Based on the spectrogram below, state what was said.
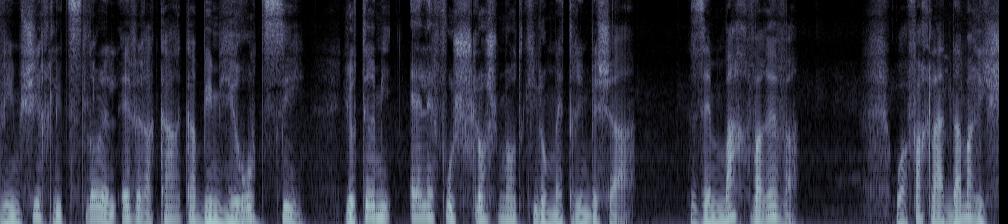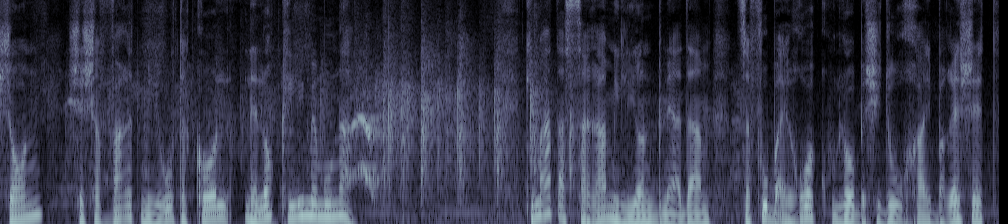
והמשיך לצלול אל עבר הקרקע במהירות שיא, יותר מ-1,300 קילומטרים בשעה. זה מח ורבע. הוא הפך לאדם הראשון ששבר את מהירות הקול ללא כלי ממונע. כמעט עשרה מיליון בני אדם צפו באירוע כולו בשידור חי ברשת,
